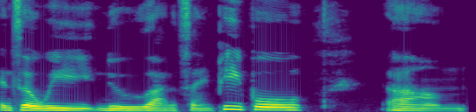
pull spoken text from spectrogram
And so we knew a lot of the same people. Um,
